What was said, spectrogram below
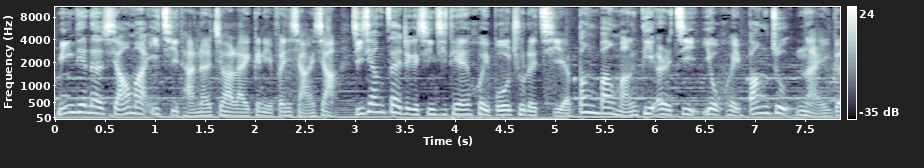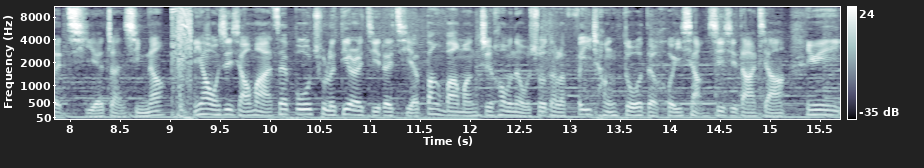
明天的小马一起谈呢，就要来跟你分享一下，即将在这个星期天会播出的企业帮帮忙第二季，又会帮助哪一个企业转型呢？你好，我是小马。在播出了第二集的企业帮帮忙之后呢，我说。得到了非常多的回响，谢谢大家。因为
